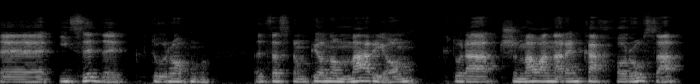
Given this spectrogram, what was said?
e, Izydy, którą zastąpiono Marią, która trzymała na rękach Horusa,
